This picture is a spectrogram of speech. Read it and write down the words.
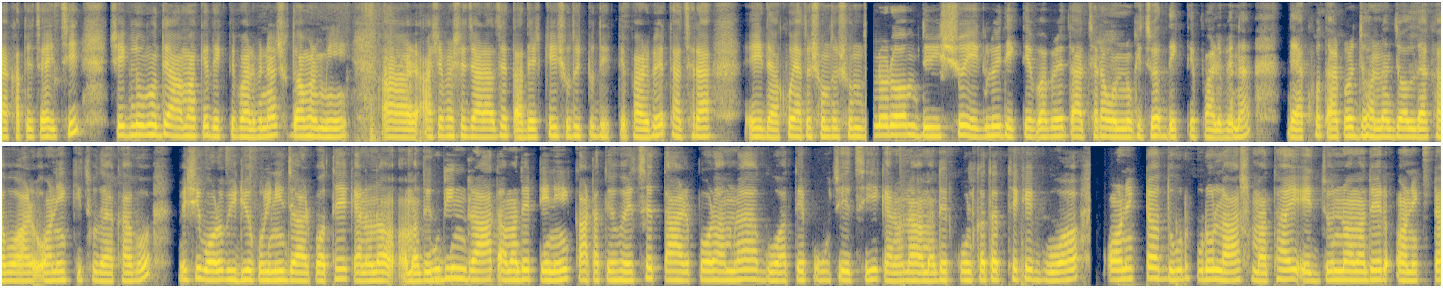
দেখাতে চাইছি। সেগুলোর মধ্যে আমাকে দেখতে পারবে না, শুধু আমার মেয়ে। আর আশেপাশে যারা আছে, তাদেরকেই শুধু একটু দেখতে পারবে। তাছাড়া এই দেখো, এত সুন্দর সুন্দর মনোরম দৃশ্য, এগুলোই দেখতে পাবে। তাছাড়া অন্য কিছু আর দেখতে পারবে না। দেখো, তারপর ঝর্ণার জল দেখাবো আর অনেক কিছু দেখাবো। বেশি বড় ভিডিও করিনি যাওয়ার পথে, কেননা আমাদের দুদিন রাত আমাদের ট্রেনেই কাটাতে হয়েছে। তারপর আমরা গোয়াতে পৌঁছেছি, কেননা আমাদের কলকাতার থেকে গোয়া অনেকটা দূর, পুরো লাশ মাথায়। এর জন্য আমাদের অনেকটা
